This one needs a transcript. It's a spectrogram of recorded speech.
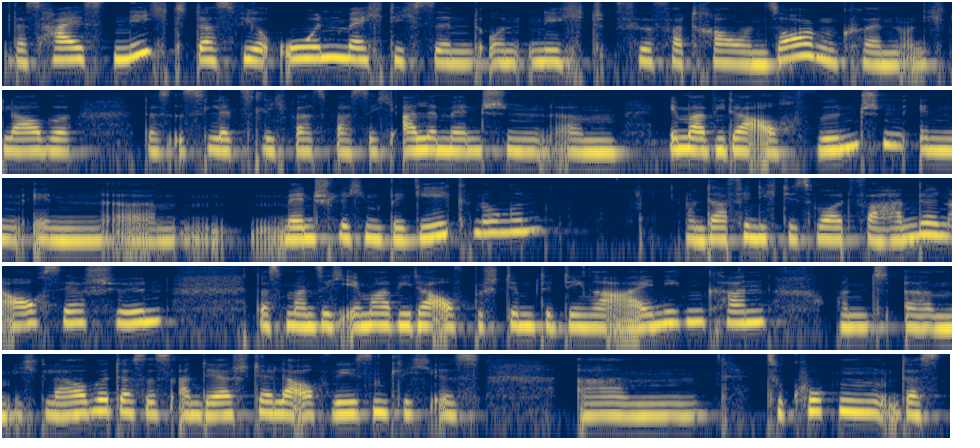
das heißt nicht, dass wir ohnmächtig sind und nicht für Vertrauen sorgen können. Und ich glaube, das ist letztlich was, was sich alle Menschen ähm, immer wieder auch wünschen in, in ähm, menschlichen Begegnungen. Und da finde ich das Wort verhandeln auch sehr schön, dass man sich immer wieder auf bestimmte Dinge einigen kann. Und ähm, ich glaube, dass es an der Stelle auch wesentlich ist, ähm, zu gucken, dass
